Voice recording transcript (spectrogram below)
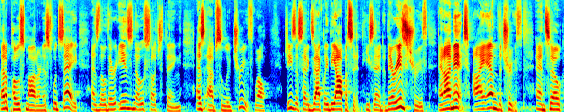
that a postmodernist would say, as though there is no such thing as absolute truth. Well, Jesus said exactly the opposite. He said, There is truth, and I'm it. I am the truth. And so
